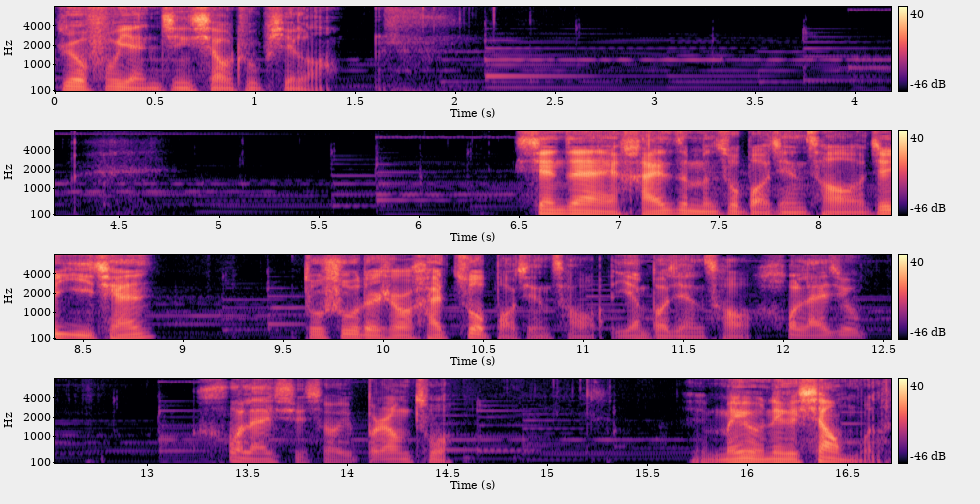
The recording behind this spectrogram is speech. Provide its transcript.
热敷眼睛，消除疲劳。现在孩子们做保健操，就以前读书的时候还做保健操，眼保健操。后来就，后来学校也不让做，没有那个项目了。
